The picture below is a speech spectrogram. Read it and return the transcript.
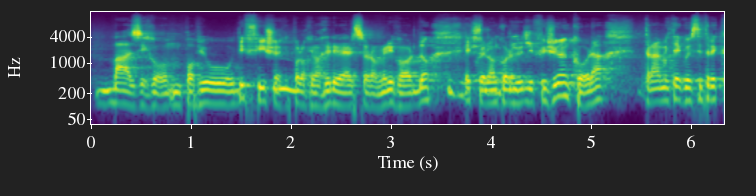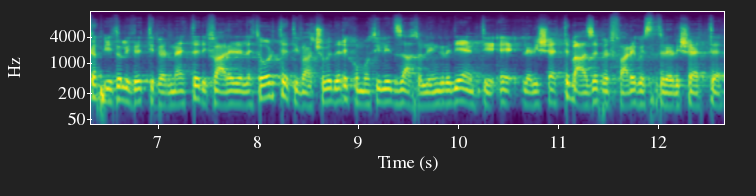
basico, un po' più difficile, che poi lo chiamate diverso, non mi ricordo, e quello ancora più difficile. ancora, tramite questi tre capitoli che ti permette di fare delle torte e ti faccio vedere come ho utilizzato gli ingredienti e le ricette base per fare queste tre ricette.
